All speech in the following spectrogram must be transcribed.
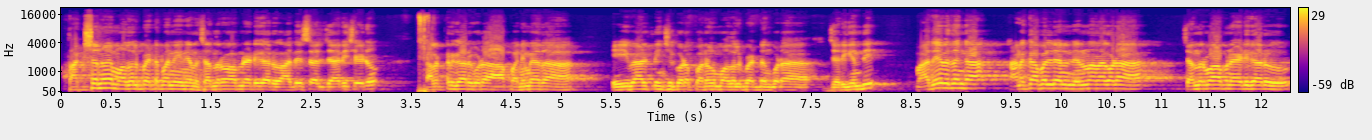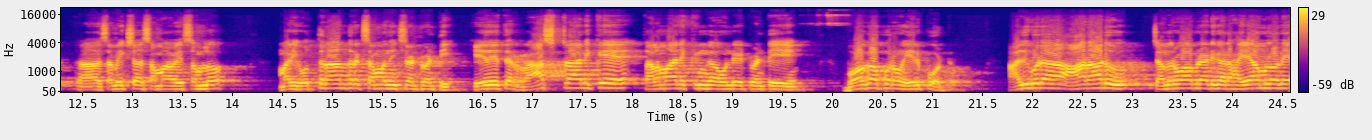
తక్షణమే మొదలు పెట్టమని నేను చంద్రబాబు నాయుడు గారు ఆదేశాలు జారీ చేయడం కలెక్టర్ గారు కూడా ఆ పని మీద ఈవేళ నుంచి కూడా పనులు మొదలు పెట్టడం కూడా జరిగింది. అదేవిధంగా అనకాపల్లి జిల్లా నిన్న కూడా చంద్రబాబు నాయుడు గారు సమీక్షా సమావేశంలో మరి ఉత్తరాంధ్రకు సంబంధించినటువంటి ఏదైతే రాష్ట్రానికే తలమానికంగా ఉండేటువంటి భోగాపురం ఎయిర్పోర్ట్ అది కూడా ఆనాడు చంద్రబాబు నాయుడు గారి హయాంలోనే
